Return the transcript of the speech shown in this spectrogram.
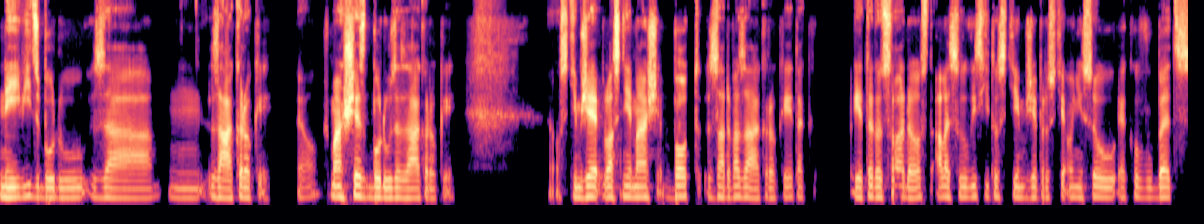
nejvíc bodů za mm, zákroky. Jo? Má šest bodů za zákroky. Jo? S tím, že vlastně máš bod za dva zákroky, tak je to docela dost, ale souvisí to s tím, že prostě oni jsou jako vůbec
